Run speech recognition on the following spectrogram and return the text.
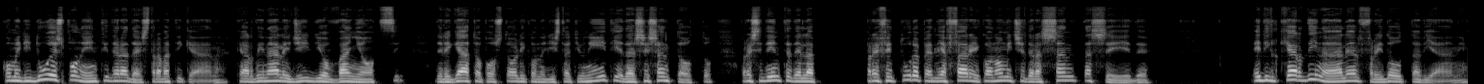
come di due esponenti della destra vaticana, cardinale Gidio Vagnozzi delegato apostolico negli Stati Uniti e dal 68 presidente della Prefettura per gli affari economici della Santa Sede, ed il cardinale Alfredo Ottaviani.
